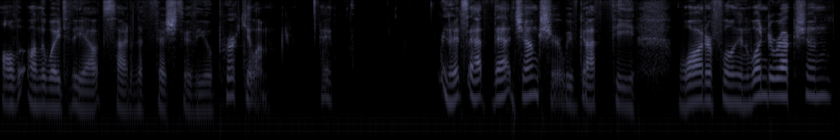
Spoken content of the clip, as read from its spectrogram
all on the way to the outside of the fish through the operculum. Okay. And it's at that juncture we've got the water flowing in one direction,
